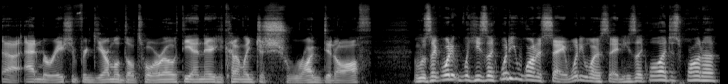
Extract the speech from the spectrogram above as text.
uh, admiration for Guillermo del Toro at the end. There, he kind of like just shrugged it off and was like, "What?" He's like, "What do you want to say? What do you want to say?" And he's like, "Well, I just want to."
